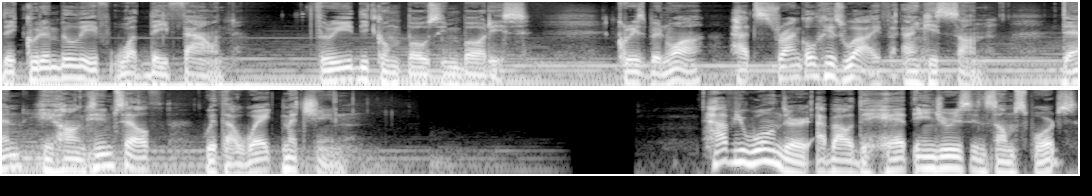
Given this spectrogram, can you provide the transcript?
they couldn't believe what they found three decomposing bodies. Chris Benoit had strangled his wife and his son. Then he hung himself with a weight machine. Have you wondered about the head injuries in some sports?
